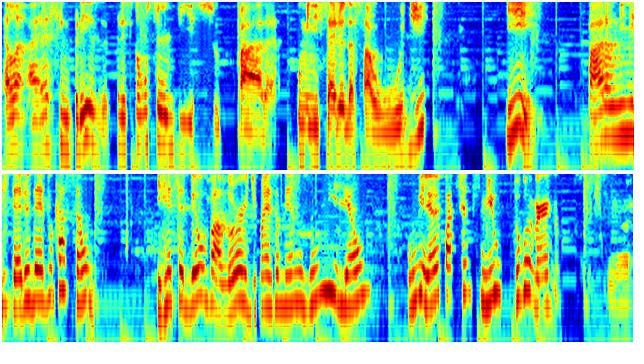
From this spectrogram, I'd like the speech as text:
ela, essa empresa prestou um serviço para o Ministério da Saúde e para o Ministério da Educação. E recebeu o valor de mais ou menos um milhão, um milhão e quatrocentos mil do governo. Senhora.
